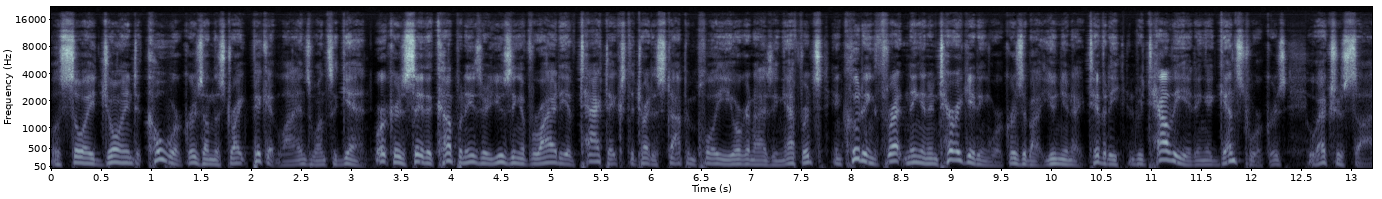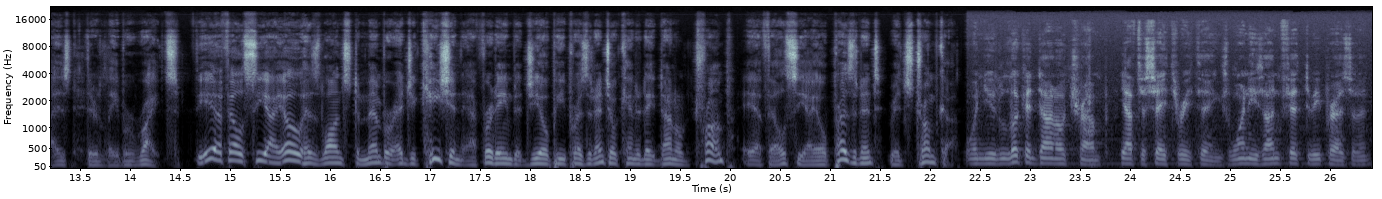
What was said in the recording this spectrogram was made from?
Osoy joined co-workers on the strike picket lines once again. Workers say the companies are using a variety of tactics to try to stop employee organizing efforts, including threatening and interrogating workers about union activity and retaliating against workers who exercised their labor rights. The AFL-CIO has launched a member education effort aimed at GOP presidential candidate Donald Trump. AFL-CIO President Rich Trumka. When you look at Donald Trump, you have to say three things. One, he's unfit to be president.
